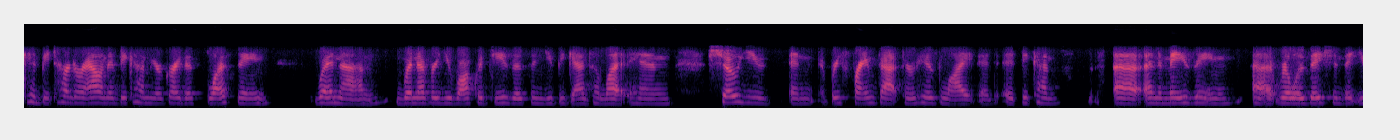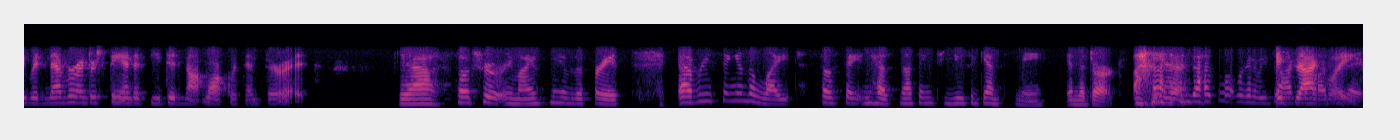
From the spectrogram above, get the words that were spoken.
can be turned around and become your greatest blessing when um whenever you walk with Jesus and you begin to let him show you and reframe that through his light and it becomes uh, an amazing uh, realization that you would never understand if you did not walk with him through it. Yeah, so true. It reminds me of the phrase, everything in the light, so Satan has nothing to use against me in the dark. Yeah. That's what we're going to be talking exactly. about today.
